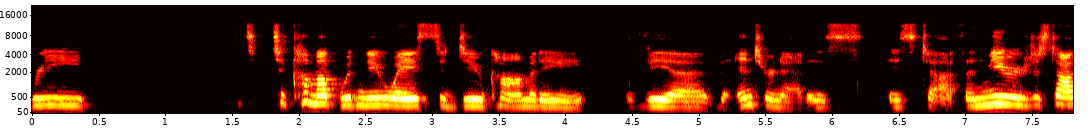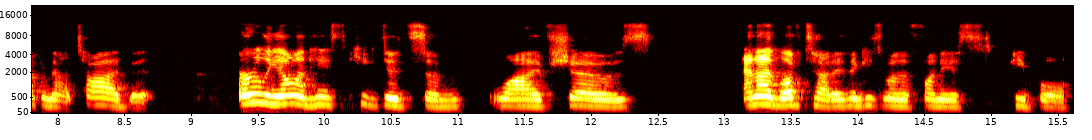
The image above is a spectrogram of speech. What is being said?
re to come up with new ways to do comedy via the internet is is tough. And you were just talking about Todd, but early on, he's he did some live shows, and I love Todd. I think he's one of the funniest people.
